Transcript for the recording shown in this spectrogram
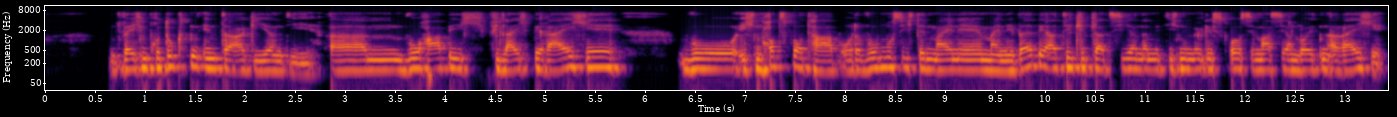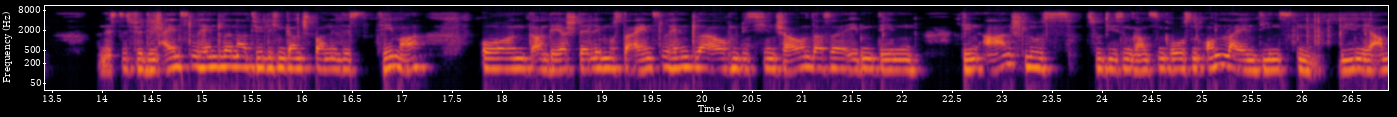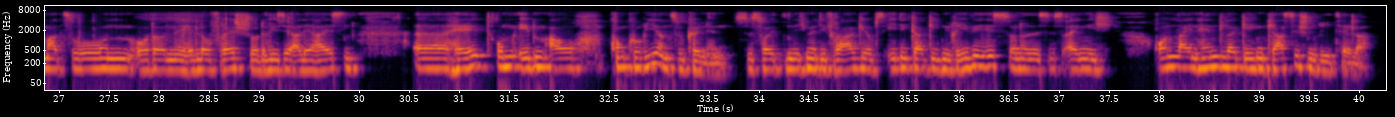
Mit welchen Produkten interagieren die? Ähm, wo habe ich vielleicht Bereiche, wo ich einen Hotspot habe oder wo muss ich denn meine, meine Werbeartikel platzieren, damit ich eine möglichst große Masse an Leuten erreiche? Dann ist das für den Einzelhändler natürlich ein ganz spannendes Thema. Und an der Stelle muss der Einzelhändler auch ein bisschen schauen, dass er eben den, den Anschluss zu diesen ganzen großen Online-Diensten wie eine Amazon oder eine HelloFresh oder wie sie alle heißen, hält, um eben auch konkurrieren zu können. Es ist heute nicht mehr die Frage, ob es Edeka gegen Rewe ist, sondern es ist eigentlich Online-Händler gegen klassischen Retailer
